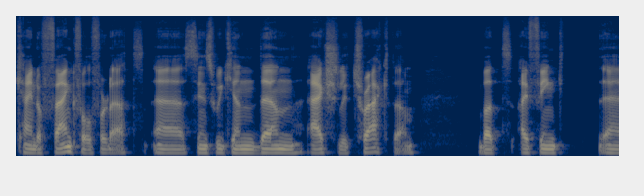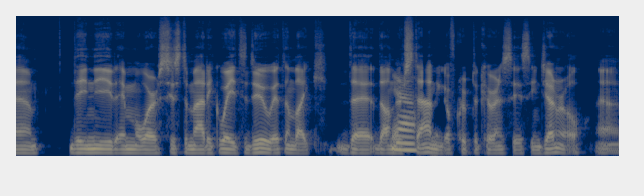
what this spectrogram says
kind of thankful for that uh, since we can then actually track them. But I think um, they need a more systematic way to do it and like the the understanding of cryptocurrencies in general uh,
